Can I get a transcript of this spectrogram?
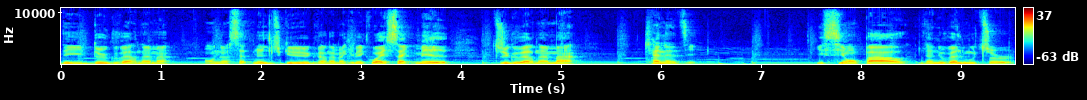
des deux gouvernements. On a 7 000 du gouvernement québécois et 5 000 du gouvernement canadien. Ici, on parle de la nouvelle mouture.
